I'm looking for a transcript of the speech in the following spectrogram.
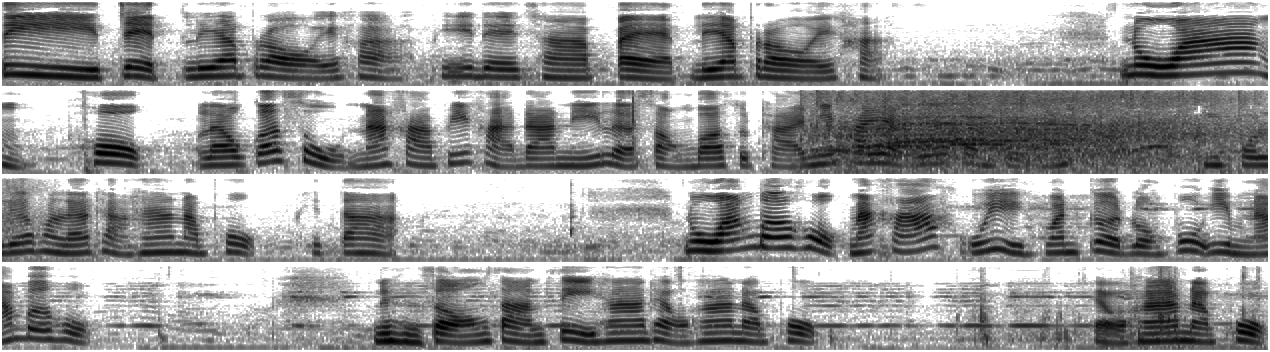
สี่เจ็ดเรียบร้อยค่ะ พี่เดชาแปดเรียบร้อยค่ะ หนูว่างหกแล้วก็ศูนย์นะคะ พี่ขาดานนี้เหลือสองบอสุดท้ายมีใครอยากเลือกก่องผมไหมมีคนเลือกมาแล้วแถวห้านับหกพี่ต้า หนูว่างเบอร์หกนะคะ อุ้ยวันเกิดหลวงปู่อิ่มนะ เบอร์หกหนึ่งสองสามสี่ห้าแถวห้านับหกแถวห้านับหก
